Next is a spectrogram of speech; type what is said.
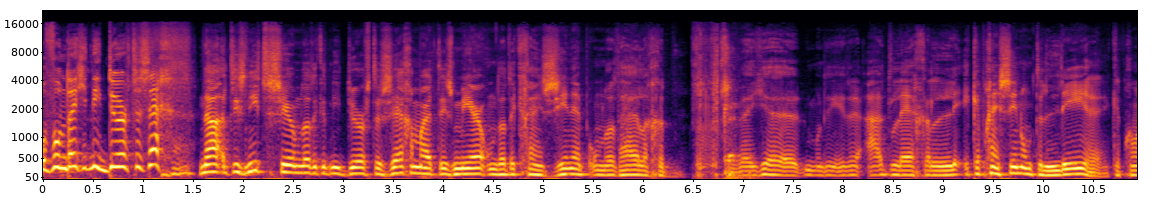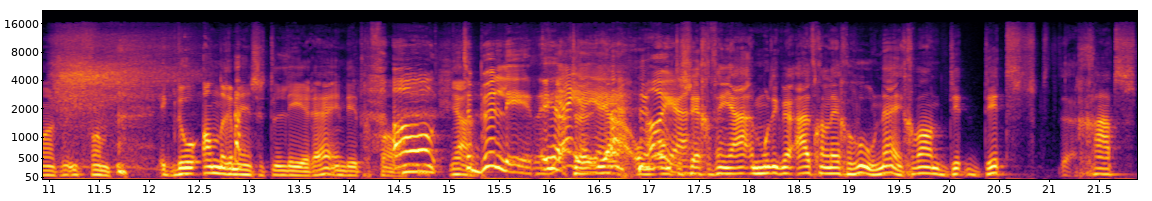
Of omdat je het niet durft te zeggen? nou, het is niet zozeer omdat ik het niet durf te zeggen, maar het is meer omdat ik geen zin heb om dat heilige, weet je, moet eerder uitleggen. Le- Ik heb geen zin om te leren. Ik heb gewoon zoiets van, ik bedoel andere mensen te leren, hè, in dit geval. Oh, Ja. te beleren. Ja, ja, Te- ja. ja. om, oh, om te zeggen van ja, moet ik weer uit gaan leggen hoe? Nee, gewoon dit, dit gaat,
